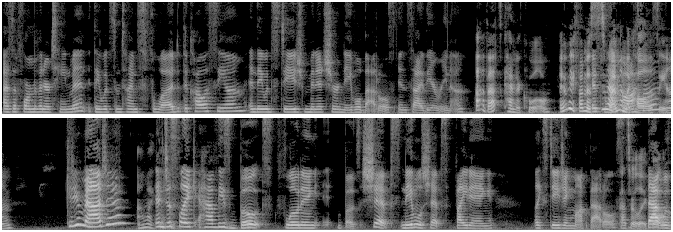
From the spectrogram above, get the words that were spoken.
as a form of entertainment, they would sometimes flood the Colosseum and they would stage miniature naval battles inside the arena. Oh, that's kind of cool. It would be fun to Isn't swim in the awesome? Coliseum. Can you imagine? Oh my god. And just like have these boats floating, boats, ships, naval ships fighting, like staging mock battles. That's really that was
